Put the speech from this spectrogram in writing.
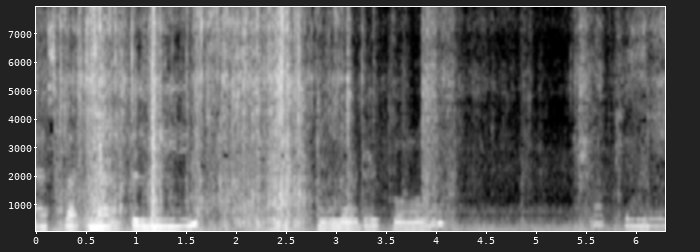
Last but not the least, in order ko chocolate.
